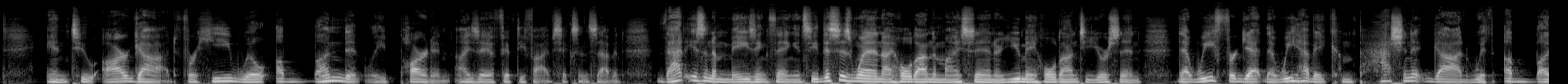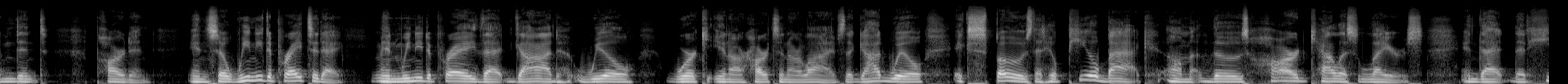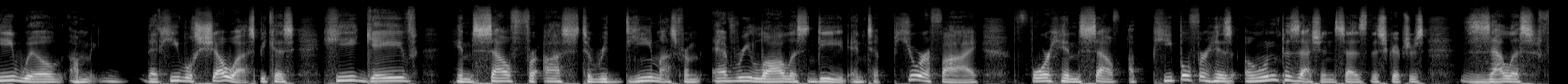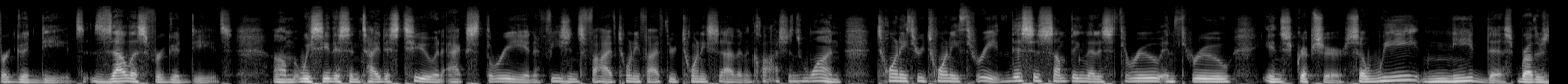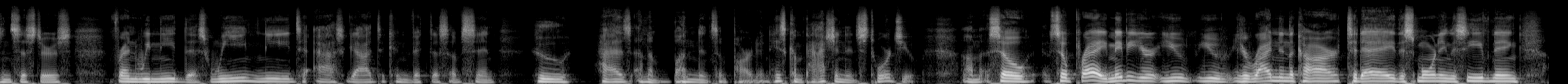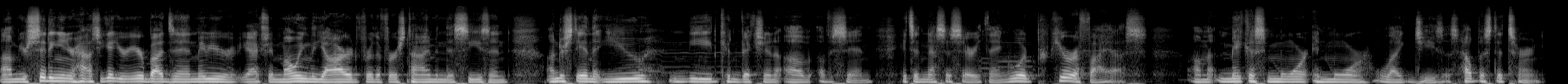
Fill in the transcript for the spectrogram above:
and to our God, for he will abundantly pardon. Isaiah 55, 6 and 7. That is an amazing thing. And see, this is when I hold on to my sin, or you may hold on to your sin, that we forget that we have a compassionate God with abundant pardon. And so we need to pray today. And we need to pray that God will work in our hearts and our lives, that God will expose, that He'll peel back um, those hard, callous layers, and that that He will um, that he will show us because he gave himself for us to redeem us from every lawless deed and to purify for himself, a people for his own possession, says the scriptures, zealous for good deeds. Zealous for good deeds. Um, we see this in Titus 2 and Acts 3 and Ephesians 5, 25 through 27 and Colossians 1, 20 through 23. This is something that is through and through in scripture. So we need this, brothers and sisters. Friend, we need this. We need to ask God to convict us of sin who has an abundance of pardon. His compassion is towards you. Um, so so pray. Maybe you're you you you're riding in the car today, this morning, this evening. Um, you're sitting in your house. You get your earbuds in. Maybe you're, you're actually mowing the yard for the first time in this season. Understand that you need conviction of of sin. It's a necessary thing. Lord, purify us. Um, make us more and more like Jesus. Help us to turn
